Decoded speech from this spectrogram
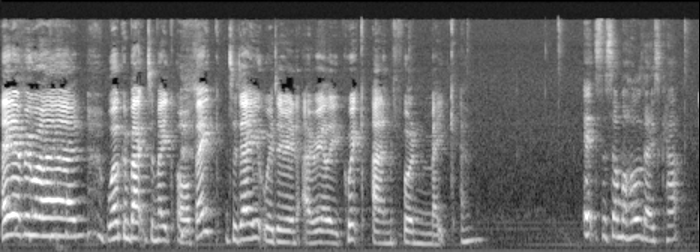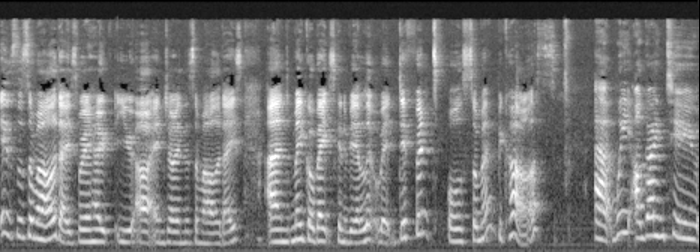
Hey everyone! Welcome back to Make or Bake. Today we're doing a really quick and fun make. It's the summer holidays, Cat. It's the summer holidays. We hope you are enjoying the summer holidays. And Make or Bake's going to be a little bit different all summer because Uh, we are going to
